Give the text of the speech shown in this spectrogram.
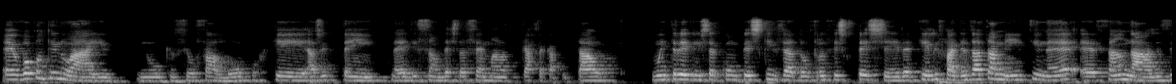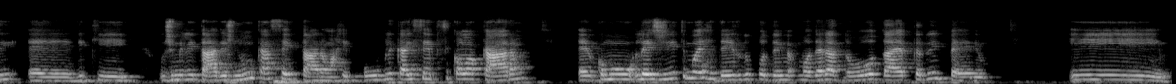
É, eu vou continuar aí no que o senhor falou, porque a gente tem, na edição desta semana de Carta Capital, uma entrevista com o pesquisador Francisco Teixeira, que ele faz exatamente né, essa análise é, de que os militares nunca aceitaram a República e sempre se colocaram é, como legítimo herdeiro do poder moderador da época do Império. E,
